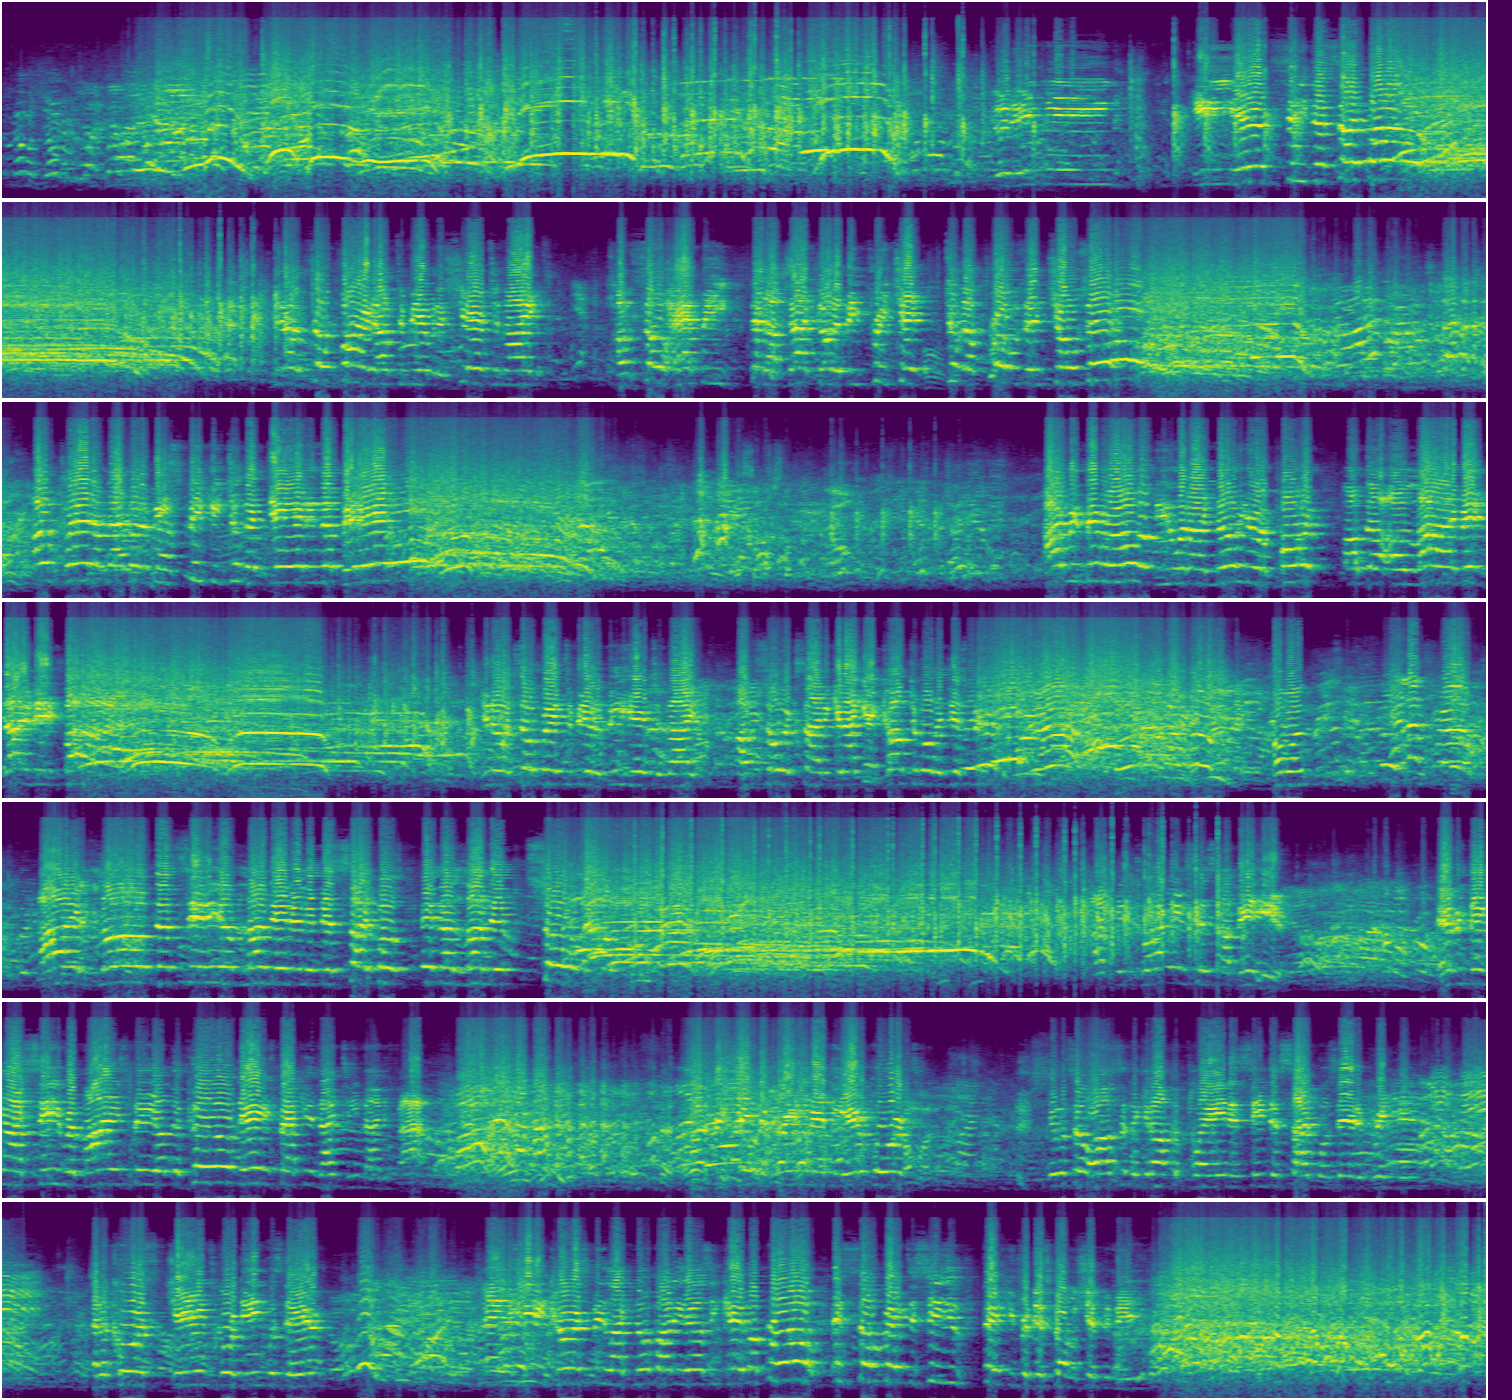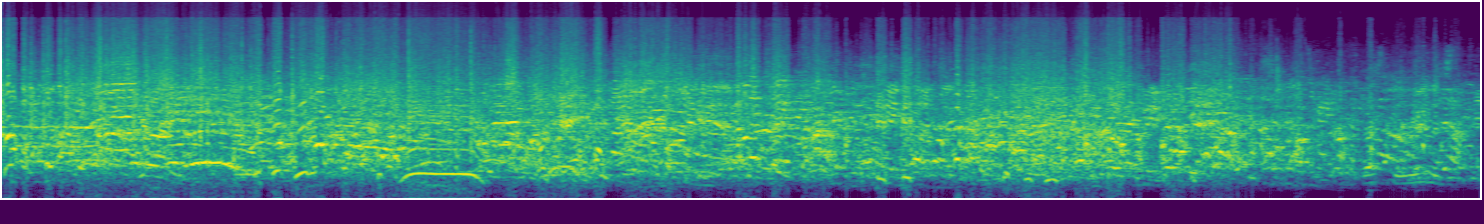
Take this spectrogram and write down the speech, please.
Good evening, EMC disciples! You know, I'm so fired up to be able to share tonight. I'm so happy that I'm not going to be preaching to the frozen Joseph. I'm glad I'm not going to be speaking to the dead in the bed. I remember all of you and I know you're a part of the Alive in 95. You know, it's so great to be able to be here tonight. I'm so excited. Can I get comfortable and just be Come on. I love the city of London and the disciples in the London sold out movement. I've been crying since I've been here. Everything I see reminds me of the good old days back in 1995. Come on! I appreciate the greeting at the airport. It was so awesome to get off the plane and see disciples there to greet me. And of course, James Gordine was there. And he encouraged me like nobody else. He came up, bro, it's so great to see you. Thank you for disfellowshipping me.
